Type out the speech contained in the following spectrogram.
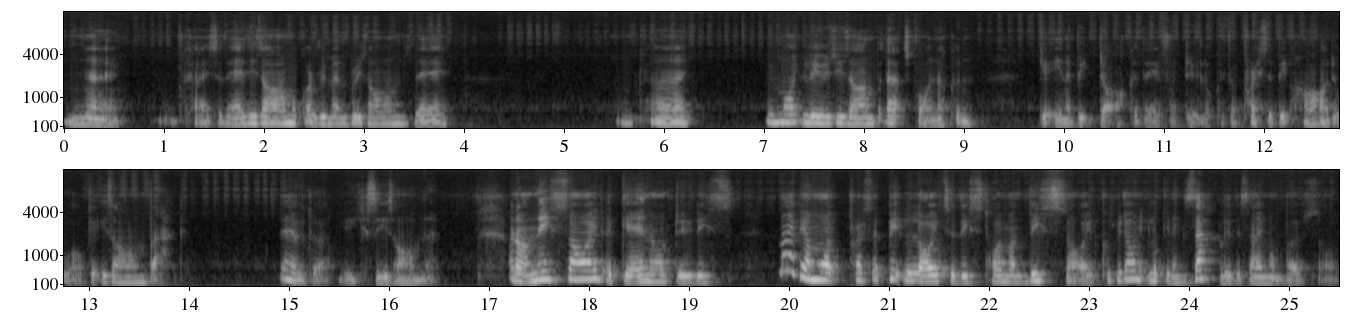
No. Okay, so there's his arm. I've got to remember his arms there. Okay. We might lose his arm, but that's fine. I can get in a bit darker there if I do. Look, if I press a bit harder, I'll get his arm back. There we go. You can see his arm now. And on this side, again, I'll do this Maybe I might press a bit lighter this time on this side because we don't want it looking exactly the same on both sides.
